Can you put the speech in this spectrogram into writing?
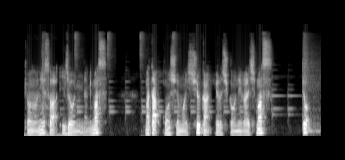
今日のニュースは以上になります。また今週も1週間よろしくお願いします。では。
